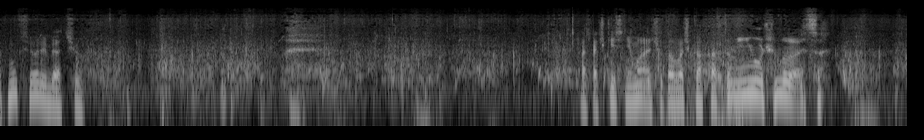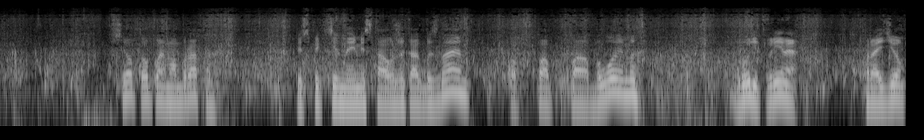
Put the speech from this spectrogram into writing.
Так, ну все, ребят, что. Так, очки снимаю, что-то в очках как-то мне не очень нравится. Все, топаем обратно. Перспективные места уже как бы знаем. Поблоем их. Будет время, пройдем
